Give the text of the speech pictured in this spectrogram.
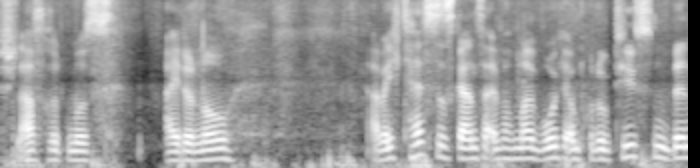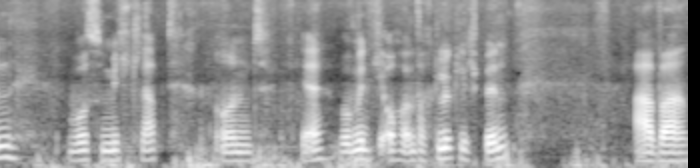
Schlafrhythmus, I don't know. Aber ich teste das Ganze einfach mal, wo ich am produktivsten bin, wo es für mich klappt und ja, womit ich auch einfach glücklich bin. Aber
